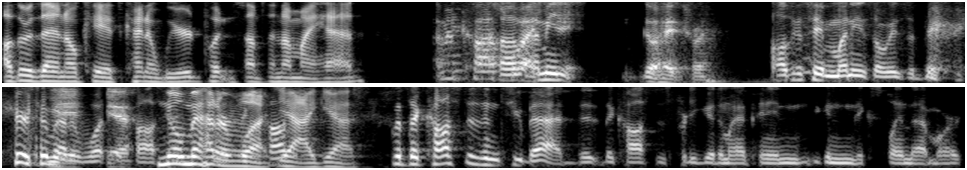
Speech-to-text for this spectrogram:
other than okay it's kind of weird putting something on my head i mean cost wise um, i mean go ahead troy I was gonna say money is always a barrier, no yeah, matter what yeah. the cost. No is. matter what, cost, yeah, I guess. But the cost isn't too bad. The, the cost is pretty good, in my opinion. You can explain that, Mark.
